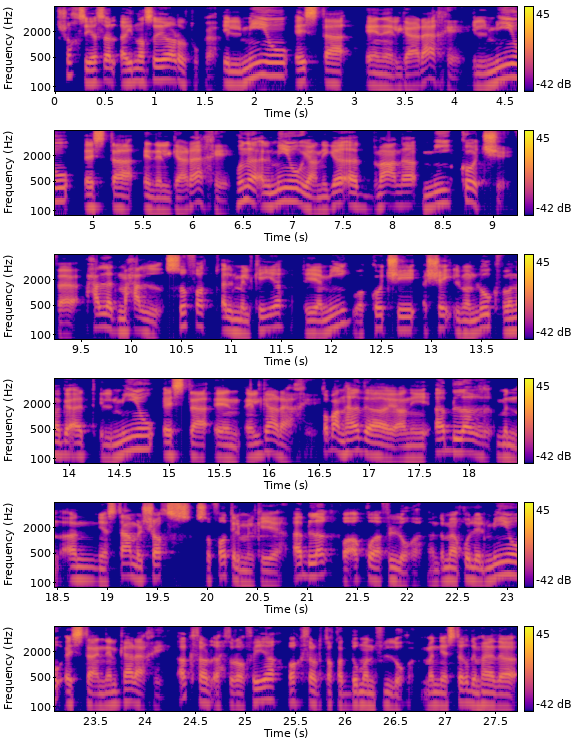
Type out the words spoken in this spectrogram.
شخص يسأل أين سيارتك؟ el mío está en el garaje. Mío está en el garaje. هنا el mío يعني جاءت بمعنى mi coche. فحلت محل صفة الملكية اللي هي mi و coche الشيء المملوك. فهنا جاءت el mío está en el garaje. طبعا هذا يعني أبلغ من أن يستعمل شخص صفات الملكية. أبلغ وأقوى في اللغة. عندما يقول el mío está en el garaje. أكثر احترافية وأكثر تقدما في اللغة. من يستخدم هذا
